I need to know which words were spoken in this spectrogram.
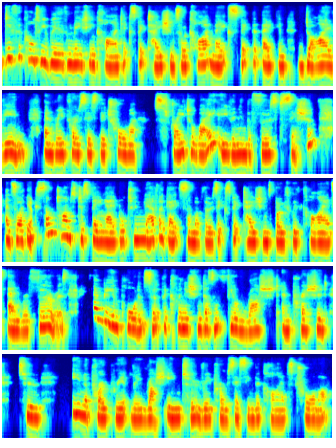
difficulty with meeting client expectations. So a client may expect that they can dive in and reprocess their trauma straight away, even in the first session. And so I think yep. sometimes just being able to navigate some of those expectations, both with clients and referrers, can be important so that the clinician doesn't feel rushed and pressured to inappropriately rush into reprocessing the client's trauma.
